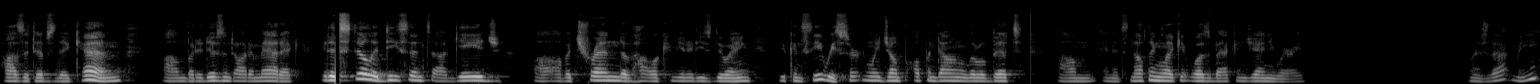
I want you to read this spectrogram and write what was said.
positives. They can, um, but it isn't automatic. It is still a decent uh, gauge uh, of a trend of how a community is doing. You can see we certainly jump up and down a little bit, um, and it's nothing like it was back in January. Was that me?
